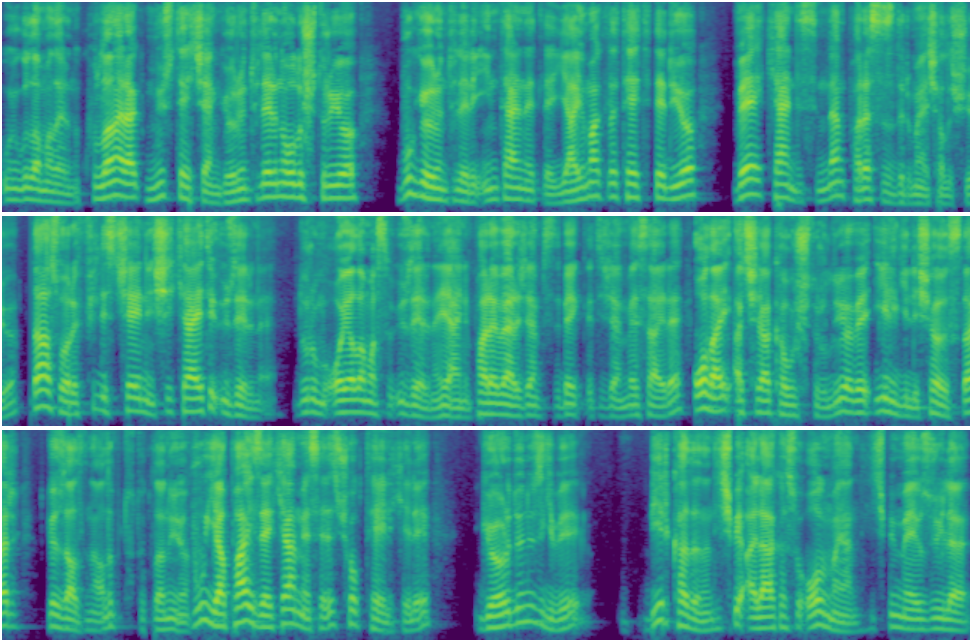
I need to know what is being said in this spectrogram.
uygulamalarını kullanarak müstehcen görüntülerini oluşturuyor. Bu görüntüleri internetle yaymakla tehdit ediyor ve kendisinden para sızdırmaya çalışıyor. Daha sonra Filiz Ç'nin şikayeti üzerine, durumu oyalaması üzerine yani para vereceğim sizi bekleteceğim vesaire olay açığa kavuşturuluyor ve ilgili şahıslar gözaltına alıp tutuklanıyor. Bu yapay zeka meselesi çok tehlikeli. Gördüğünüz gibi bir kadının hiçbir alakası olmayan, hiçbir mevzuyla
